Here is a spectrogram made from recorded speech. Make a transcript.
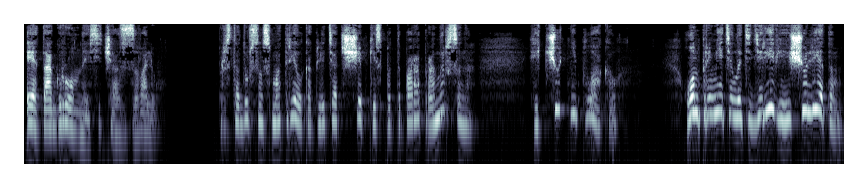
это огромное сейчас завалю». Простодурсон смотрел, как летят щепки из-под топора Пронырсона, и чуть не плакал. Он приметил эти деревья еще летом,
